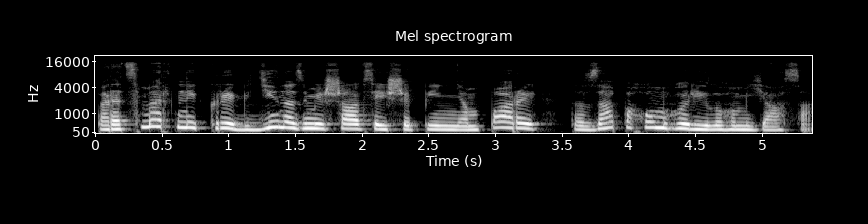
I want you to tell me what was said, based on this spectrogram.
Передсмертний крик Діна змішався із шипінням пари та запахом горілого м'яса.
